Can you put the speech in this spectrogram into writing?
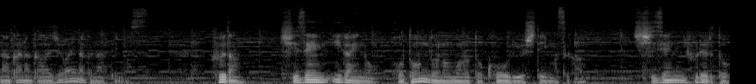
なかなか味わえなくなっています。普段自然以外のほとんどのものと交流していますが自然に触れると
